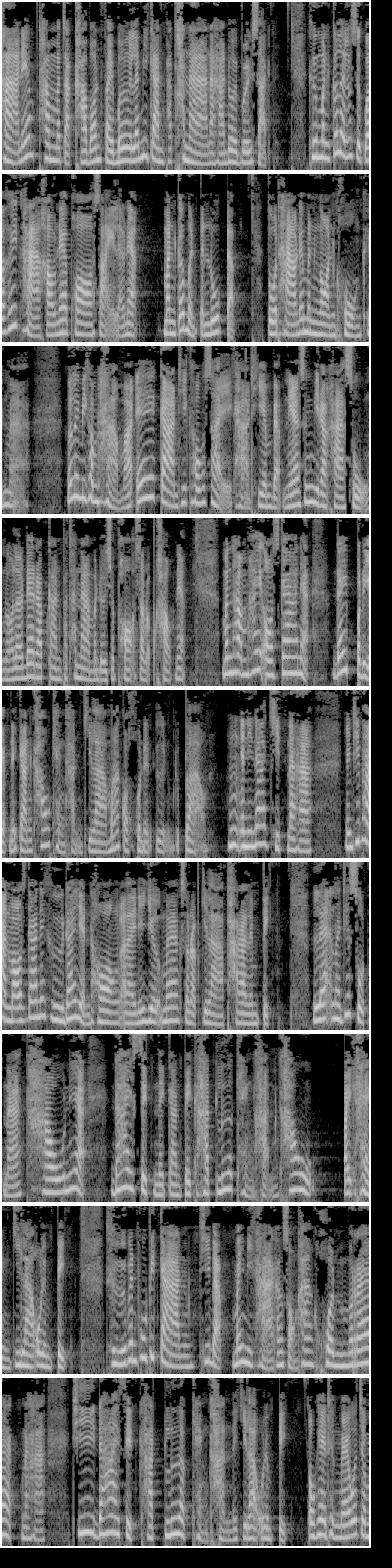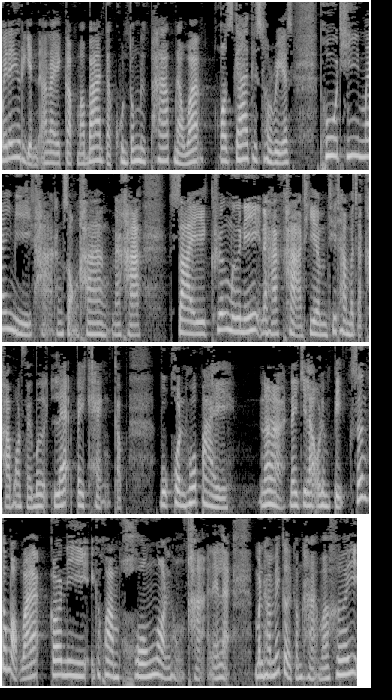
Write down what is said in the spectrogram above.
ขาเนี่ยทำมาจากคาร์บอนไฟเบอร์ และมีการพัฒนานะคะ โดยบริษัท คือมันก็เลยรู้สึกว่าเฮ้ยขาเขาเนี่ยพอใส่แล้วเนี่ย มันก็เหมือนเป็นรูปแบบตัวเท้าเนี่ยมันงอนโค้งขึ้นมา ก็เลยมีคำถามว่า เอ๊การที่เขาใส่ขาเทียมแบบนี้ซึ่งมีราคาสูงเนาะแล้วได้รับการพัฒนามาโดยเฉพาะสำหรับเขาเนี่ย มันทำให้ออสการ์เนี่ยได้เปรียบในการเข้าแข่งขันกีฬามากกว่าคนอื่นๆ หรือเปล่าอันนี้น่าคิดนะคะ อย่างที่ผ่านมาออสการ์นี่คือได้เหรียญทองอะไรนี่เยอะมากสำหรับกีฬาพาราลิมปิก และในที่สุดนะเขาเนี่ยได้สิทธิ์ในการไปคัดเลือกแข่งขันเข้า ไปแข่งกีฬาโอลิมปิก ถือเป็นผู้พิการที่แบบไม่มีขาทั้งสองข้างคนแรกนะคะที่ได้สิทธิ์คัดเลือกแข่งขันในกีฬาโอลิมปิกโอเค ถึงแม้ว่าจะไม่ได้เหรียญอะไรกลับมาบ้าน แต่คุณต้องนึกภาพนะว่าออสการ์พิสโตเรียสผู้ที่ไม่มีขาทั้งสองข้างนะคะ ใส่เครื่องมือนี้นะคะ ขาเทียมที่ทำมาจากคาร์บอนไฟเบอร์ และไปแข่งกับบุคคลทั่วไปในกีฬาโอลิมปิก ซึ่งต้องบอกว่ากรณีความโค้งงอของขาเนี่ยแหละ มันทำให้เกิดคำถามว่าเฮ้ย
